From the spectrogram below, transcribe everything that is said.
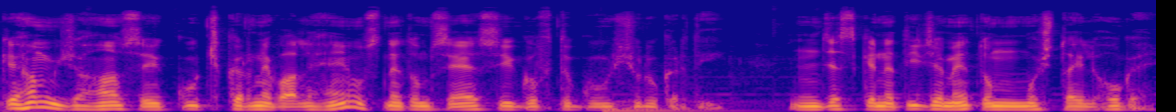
कि हम यहाँ से कूच करने वाले हैं, उसने तुमसे ऐसी गुफ्तगु शुरू कर दी, जिसके नतीजे में तुम मुश्तिल हो गए।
